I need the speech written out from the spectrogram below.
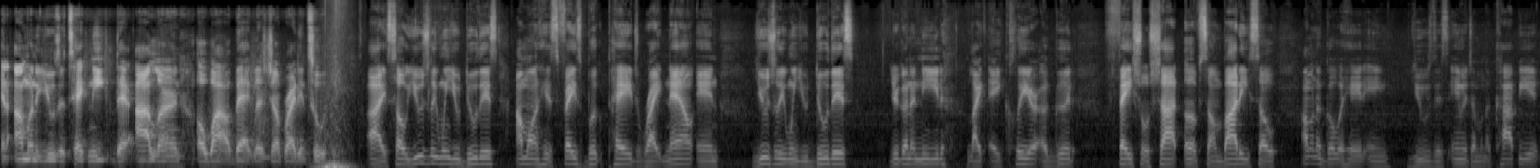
And I'm gonna use a technique that I learned a while back. Let's jump right into it. All right, so usually when you do this, I'm on his Facebook page right now and usually when you do this, you're gonna need like a clear, a good facial shot of somebody. So I'm gonna go ahead and use this image. I'm gonna copy it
